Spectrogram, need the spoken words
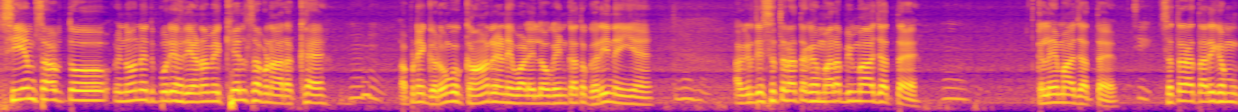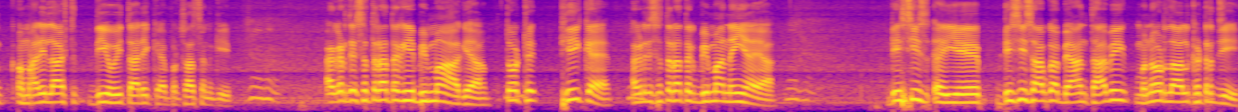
सीएम साहब तो इन्होंने तो पूरे हरियाणा में खेल सा बना रखा है। अपने घरों को कहाँ रहने वाले लोग हैं? इनका तो घर ही नहीं है। अगर जिस तरह तक हमारा बीमा आ जाता है क्लेम आ जाता है। सत्रह तारीख हम हमारी लास्ट दी हुई तारीख है प्रशासन की। अगर जिस सत्रह तक ये बीमा आ गया तो ठीक है। अगर जिस सत्रह तक बीमा नहीं आया डीसी ये डीसी साहब का बयान था अभी मनोहर लाल खट्टर जी।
